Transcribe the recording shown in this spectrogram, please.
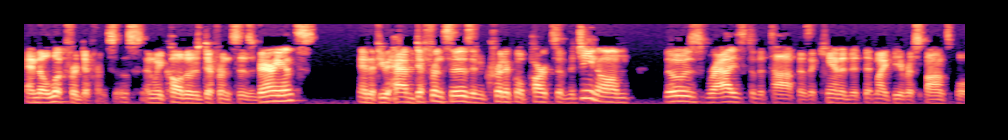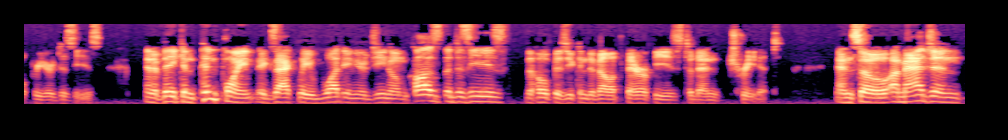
and they'll look for differences. And we call those differences variants. And if you have differences in critical parts of the genome, those rise to the top as a candidate that might be responsible for your disease. And if they can pinpoint exactly what in your genome caused the disease, the hope is you can develop therapies to then treat it. And so imagine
